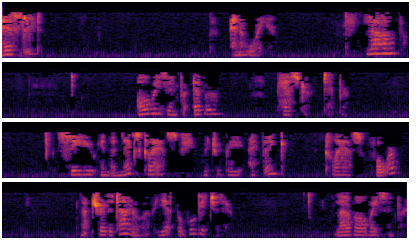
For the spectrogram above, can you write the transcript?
tested, and a warrior. Love, always and forever, Pastor Deborah. See you in the next class, which would be, I think, class four. Not sure the title of it yet, but we'll get you there. Love always and forever.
